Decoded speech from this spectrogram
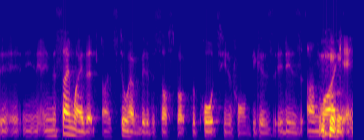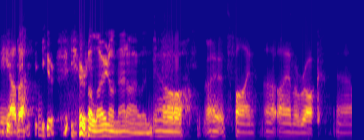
in, in the same way that I still have a bit of a soft spot for Port's uniform because it is unlike any other. You're you're alone on that island. Oh, uh, it's fine. Uh, I am a rock. Um,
